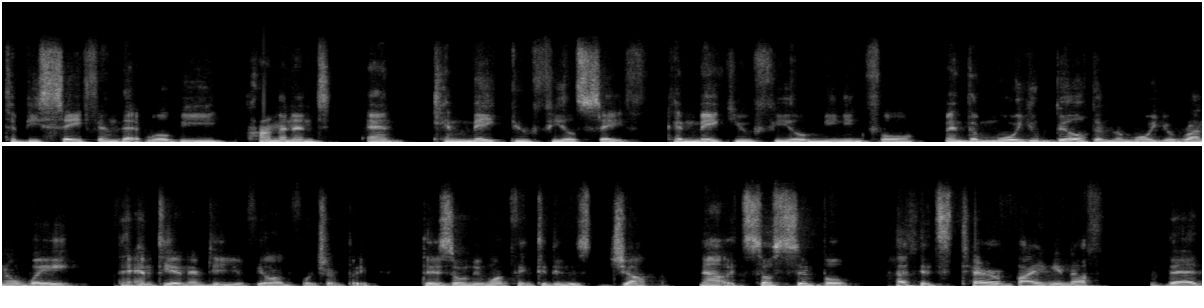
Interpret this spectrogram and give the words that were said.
to be safe in that will be permanent and can make you feel safe, can make you feel meaningful. And the more you build and the more you run away, the emptier and emptier you feel, unfortunately. There's only one thing to do is jump. Now it's so simple, but it's terrifying enough that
